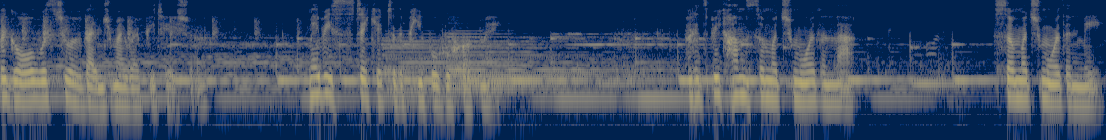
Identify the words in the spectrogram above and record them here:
the goal was to avenge my reputation. maybe stick it to the people who hurt me. But it's become so much more than that. So much more than me.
